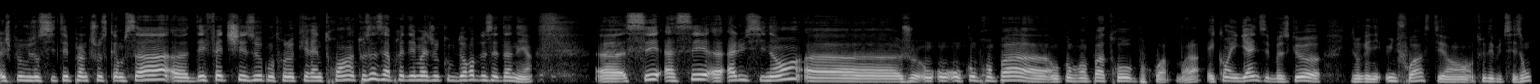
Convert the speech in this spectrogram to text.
et je peux vous en citer plein de choses comme ça. défaite chez eux contre le Keren 3 Tout ça, c'est après des matchs de Coupe d'Europe de cette année. Hein. Euh, c'est assez euh, hallucinant. Euh, on, on, comprend pas, on comprend pas trop pourquoi. Voilà. Et quand ils gagnent, c'est parce que ils ont gagné une fois. C'était en tout début de saison,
